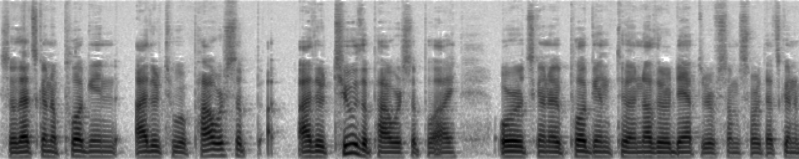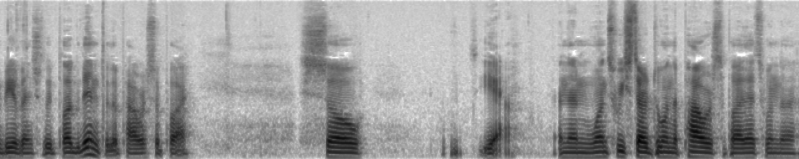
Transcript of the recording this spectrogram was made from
So that's going to plug in either to a power sup either to the power supply or it's going to plug into another adapter of some sort that's going to be eventually plugged into the power supply. So yeah and then once we start doing the power supply that's when the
